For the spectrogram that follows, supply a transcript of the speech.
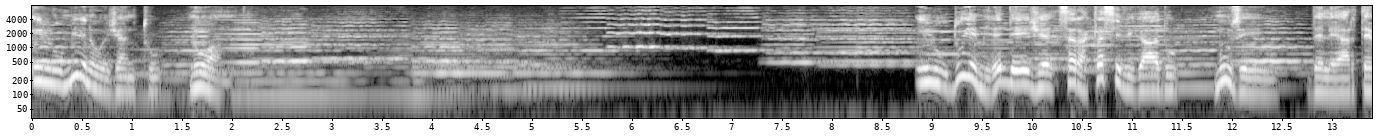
in 1990. In 2010 sarà classificato Museo delle Arte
